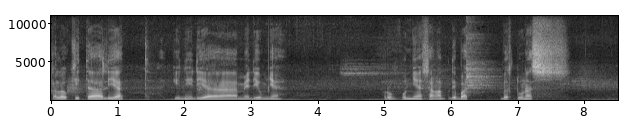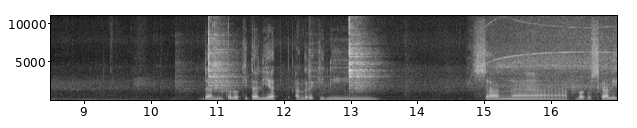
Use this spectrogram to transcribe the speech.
Kalau kita lihat ini dia mediumnya. Rumpunnya sangat lebat bertunas. Dan kalau kita lihat anggrek ini sangat bagus sekali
